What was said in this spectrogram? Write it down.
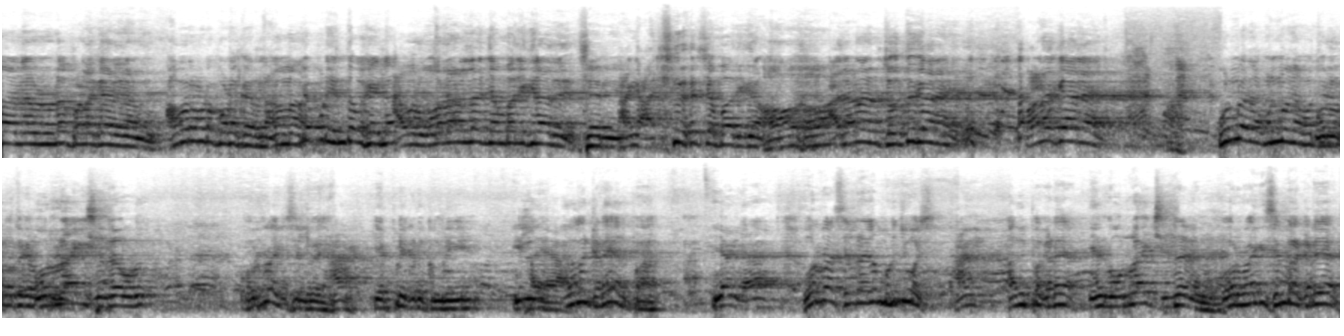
பாண்டவனோட பணக்காரன் நான். அவரை விட பணக்காரனா? ஆமா. எப்படி எந்த வகையில? அவர் ஒரு தான் சம்பாதிக்கிறாரு. சரி. அங்க அஞ்சு பேர் சம்பாதிக்கிறோம் ஆஹா. அதனால நான் சொத்துக்காரன். பணக்காரன். ஒரு ரூபாய்க்கு சில்லறை ஒரு ரூபாய்க்கு சொல்றேன் எப்படி கொடுக்க முடியும்? இல்லையா? அதெல்லாம் கிடையாதுப்பா. ஏங்க? ஒரு ரூபாய் சில்லறையில முடிஞ்சு போச்சு? அது இப்ப கிடையாது. எனக்கு ஒரு ரூபாய்க்கு சில்லறை வேணும். ஒரு ரூபாய்க்கு சில்லறை கிடையாது.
